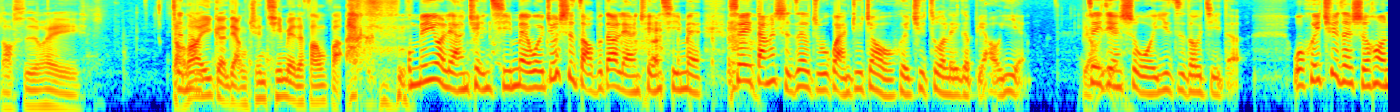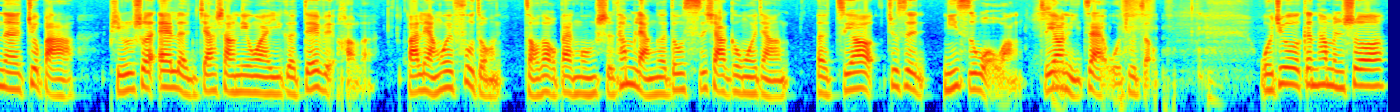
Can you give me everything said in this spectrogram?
老师会找到一个两全其美的方法。我没有两全其美，我就是找不到两全其美，所以当时这个主管就叫我回去做了一个表演。这件事我一直都记得。我回去的时候呢，就把比如说 Alan 加上另外一个 David 好了，把两位副总找到我办公室，他们两个都私下跟我讲，呃，只要就是你死我亡，只要你在我就走。我就跟他们说，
